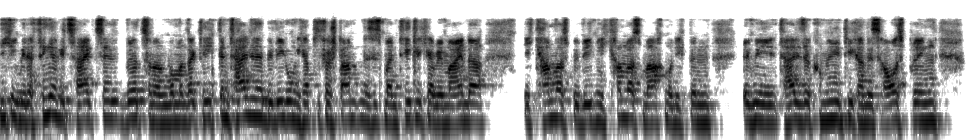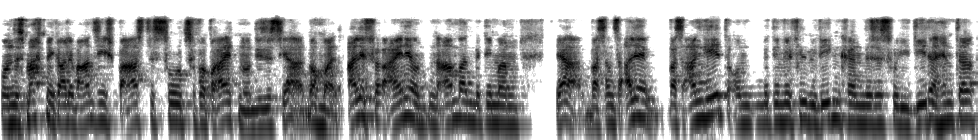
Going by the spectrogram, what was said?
nicht irgendwie der Finger gezeigt wird, sondern wo man sagt, ich bin Teil dieser Bewegung, ich habe es verstanden, es ist mein täglicher Reminder, ich kann was bewegen, ich kann was machen und ich bin irgendwie Teil dieser Community, kann das rausbringen und es macht mir gerade wahnsinnig Spaß, das so zu verbreiten und dieses, ja, nochmal, alle für eine und ein Armband, mit dem man, ja, was uns alle was angeht und mit dem wir viel bewegen können. Das ist so die Idee dahinter.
